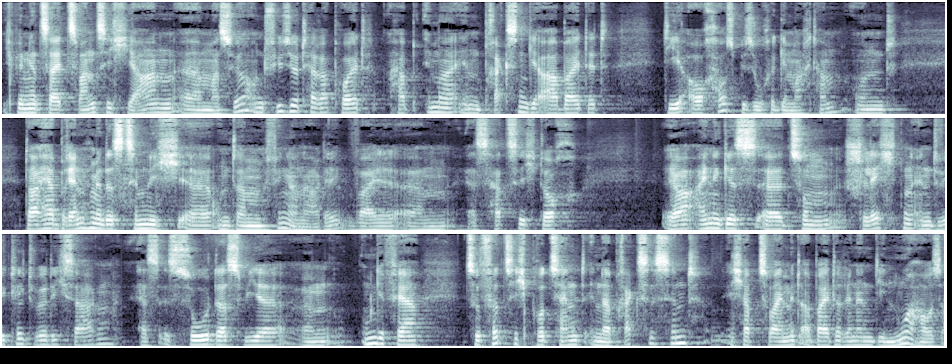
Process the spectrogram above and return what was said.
Ich bin jetzt seit 20 Jahren äh, Masseur und Physiotherapeut, habe immer in Praxen gearbeitet, die auch Hausbesuche gemacht haben. Und daher brennt mir das ziemlich äh, unterm Fingernagel, weil ähm, es hat sich doch ja, einiges äh, zum Schlechten entwickelt, würde ich sagen. Es ist so, dass wir ähm, ungefähr zu 40 Prozent in der Praxis sind. Ich habe zwei Mitarbeiterinnen, die nur Haus,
